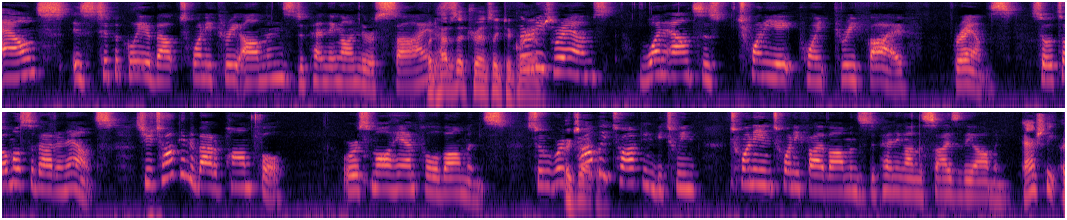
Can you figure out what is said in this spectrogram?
ounce is typically about 23 almonds, depending on their size. But how does that translate to grams? 30 grams? one ounce is 28.35 grams. So it's almost about an ounce. So you're talking about a palmful or a small handful of almonds. So we're Exactly. probably talking between 20 and 25 almonds, depending on the size of the almond Actually, I-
